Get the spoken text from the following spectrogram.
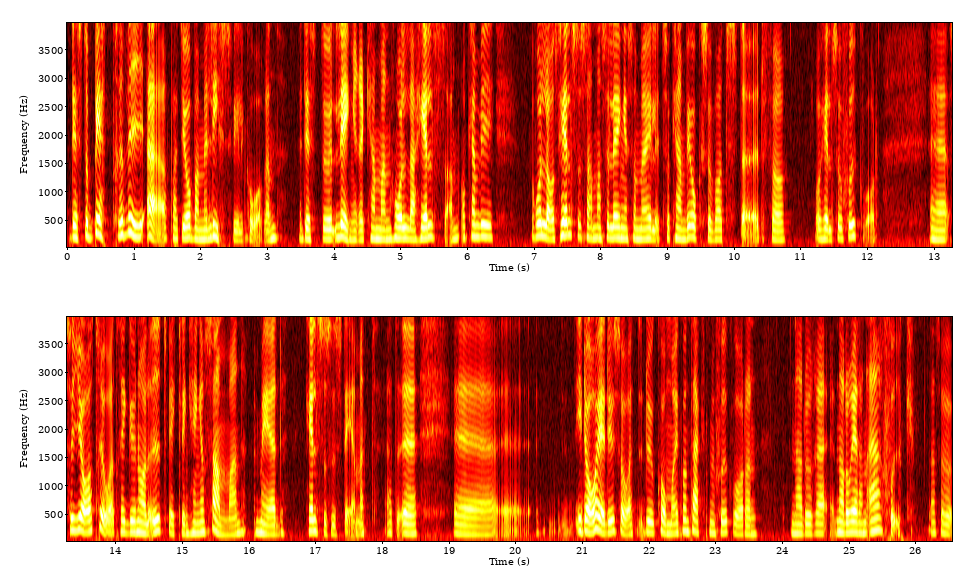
desto bättre vi är på att jobba med livsvillkoren, desto längre kan man hålla hälsan. Och kan vi hålla oss hälsosamma så länge som möjligt så kan vi också vara ett stöd för vår hälso och sjukvård. Eh, så jag tror att regional utveckling hänger samman med hälsosystemet. Att, eh, eh, idag är det ju så att du kommer i kontakt med sjukvården när du, när du redan är sjuk. Alltså,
